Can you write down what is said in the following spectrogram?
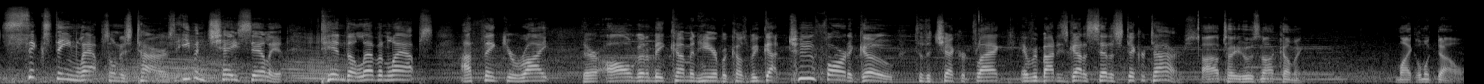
16 laps on his tires. Even Chase Elliott, 10 to 11 laps. I think you're right. They're all going to be coming here because we've got too far to go to the checkered flag. Everybody's got a set of sticker tires. I'll tell you who's not coming. Michael McDowell.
